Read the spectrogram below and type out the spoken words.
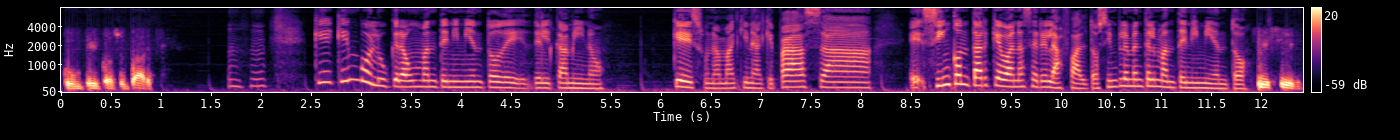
cumplir con su parte. ¿Qué, ¿Qué, involucra un mantenimiento de, del camino? ¿Qué es una máquina que pasa? Eh, sin contar que van a hacer el asfalto, simplemente el mantenimiento. Sí, sí.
